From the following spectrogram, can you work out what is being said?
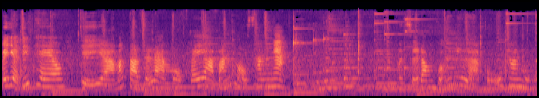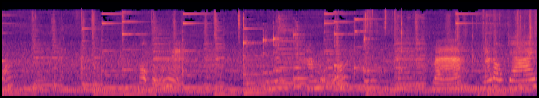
Bây giờ tiếp theo chị à, mắt to sẽ làm một cái à, bánh màu xanh nha. Mình sẽ đông vẫn như là cũ hai muỗng. Một muỗng nè. Hai muỗng. Và nhớ đâu chai.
